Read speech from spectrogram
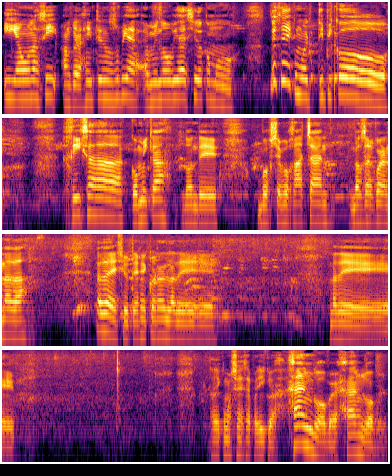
Y aún así, aunque la gente no supiera, a mí no hubiera sido como. Desde como el típico risa cómica donde se borrachan, no se recuerda nada. La si ustedes recuerdan la de. La de. La de cómo se llama esa película. Hangover, Hangover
